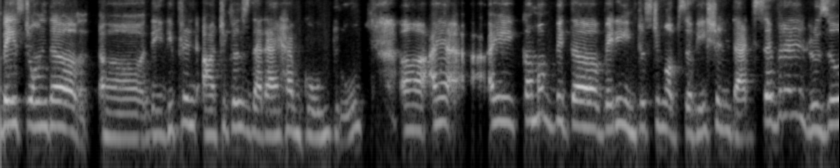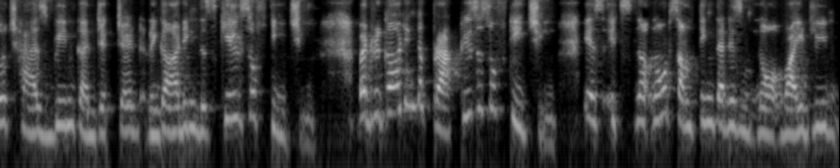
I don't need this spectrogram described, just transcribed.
based on the uh, the different articles that I have gone through, uh, I I come up with a very interesting observation that several research has been conducted regarding the skills of teaching, but regarding the practices of teaching, yes, it's not, not something that is not widely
